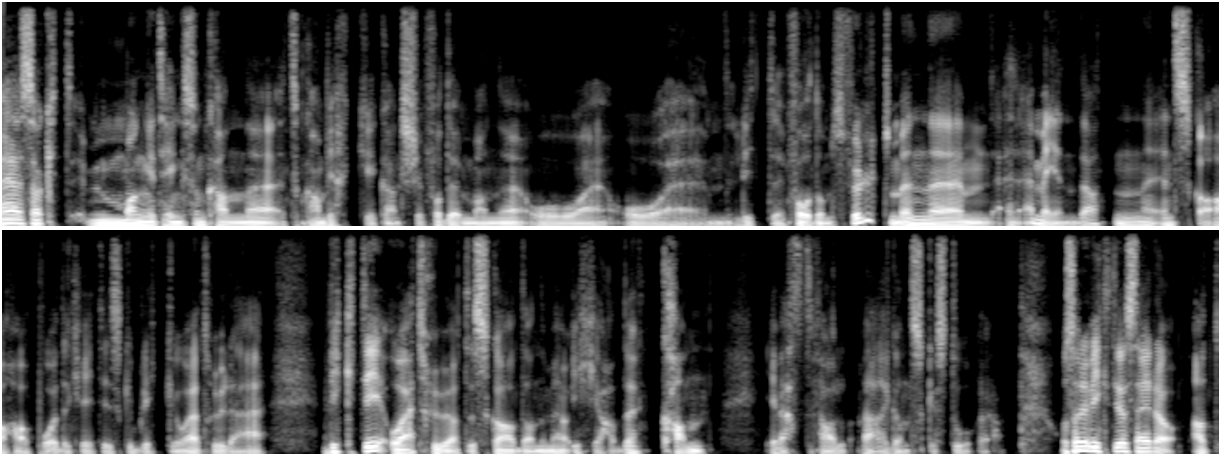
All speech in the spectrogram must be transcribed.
har jeg sagt mange ting som kan, som kan virke kanskje fordømmende og, og, eh, litt fordomsfullt, men eh, jeg mener det at en, en, skal ha på det kritiske blikket, og jeg tror det er viktig, og jeg tror at skadene med å ikke ha det kan i verste fall være ganske store. Og så er det viktig å si da at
